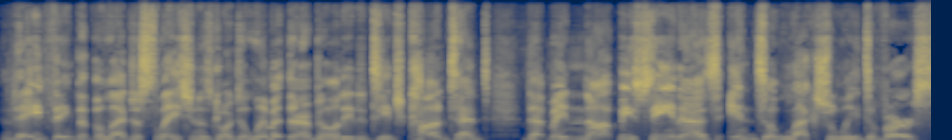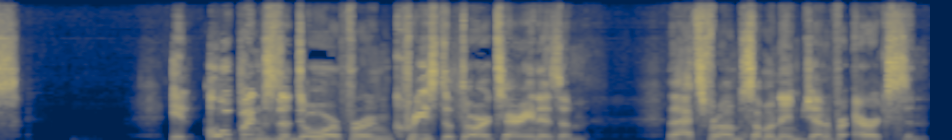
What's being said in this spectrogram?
They think that the legislation is going to limit their ability to teach content that may not be seen as intellectually diverse. It opens the door for increased authoritarianism. That's from someone named Jennifer Erickson.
